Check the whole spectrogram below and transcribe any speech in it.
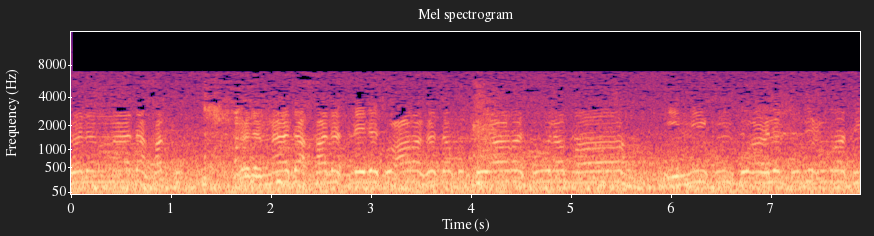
فلما دخلت فلما دخلت ليلة عرفة قلت يا رسول الله إني كنت أهللت بعمرتي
